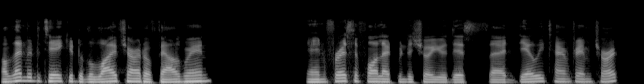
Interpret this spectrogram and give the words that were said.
Now let me to take you to the live chart of Algorand. And first of all, let me to show you this uh, daily time frame chart.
